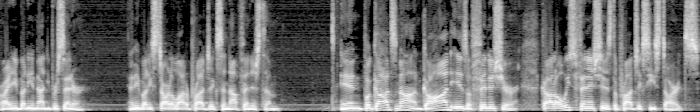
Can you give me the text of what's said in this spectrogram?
right? Anybody a 90 percenter? Anybody start a lot of projects and not finish them? And but God's not. God is a finisher. God always finishes the projects he starts.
